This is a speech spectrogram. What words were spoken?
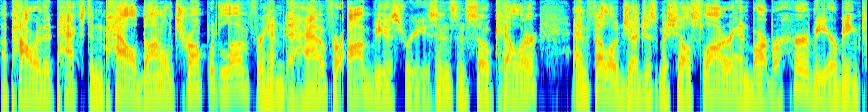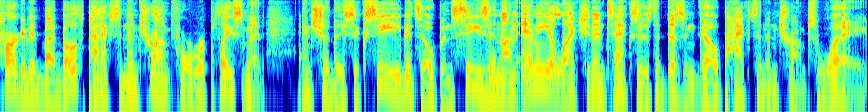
a power that Paxton pal Donald Trump would love for him to have for obvious reasons. And so Keller and fellow judges Michelle Slaughter and Barbara Hervey are being targeted by both Paxton and Trump for replacement. And should they succeed, it's open season on any election in Texas that doesn't go Paxton and Trump's way.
